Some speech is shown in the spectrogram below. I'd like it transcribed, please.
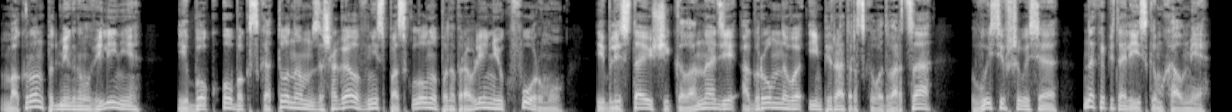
Макрон подмигнул Велине и бок о бок с Катоном зашагал вниз по склону по направлению к форуму и блистающей колоннаде огромного императорского дворца, высевшегося на Капитолийском холме.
